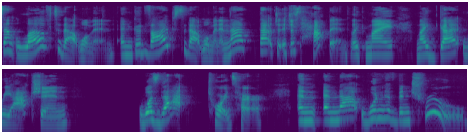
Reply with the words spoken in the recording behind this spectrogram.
sent love to that woman and good vibes to that woman. And that that it just happened. Like my my gut reaction was that towards her and and that wouldn't have been true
